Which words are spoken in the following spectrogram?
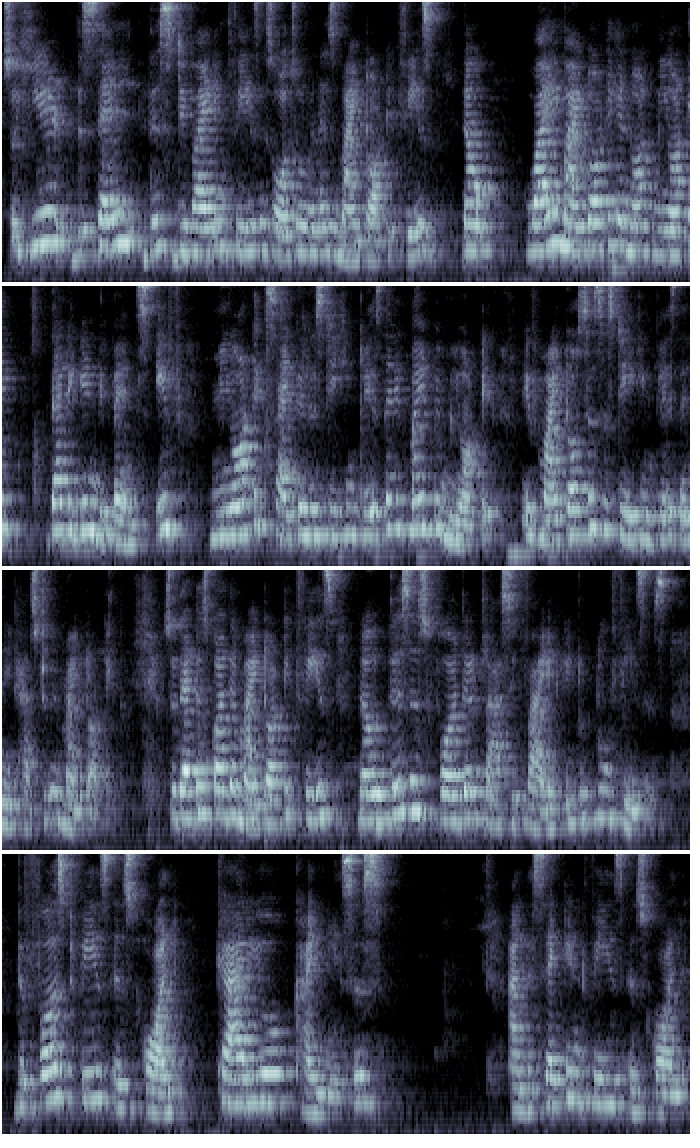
So here the cell, this dividing phase is also known as mitotic phase. Now, why mitotic and not meiotic? That again depends. If meiotic cycle is taking place, then it might be meiotic. If mitosis is taking place, then it has to be mitotic. So that is called the mitotic phase. Now this is further classified into two phases. The first phase is called karyokinesis and the second phase is called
